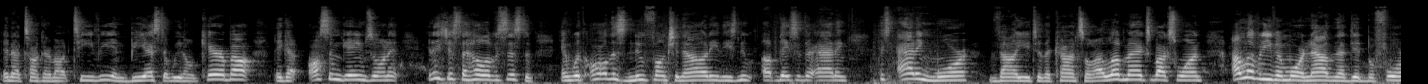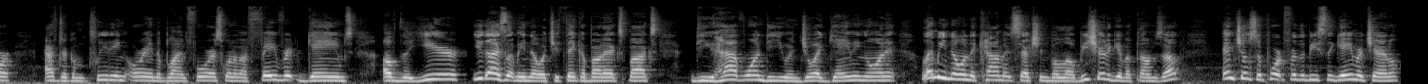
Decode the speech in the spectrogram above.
They're not talking about TV and BS that we don't care about. They got awesome games on it, and it's just a hell of a system. And with all this new functionality, these new updates that they're adding, it's adding more value to the console. I love my Xbox One. I love it even more now than I did before after completing Ori and the Blind Forest, one of my favorite games of the year. You guys let me know what you think about Xbox. Do you have one? Do you enjoy gaming on it? Let me know in the comment section below. Be sure to give a thumbs up and show support for the Beastly Gamer channel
